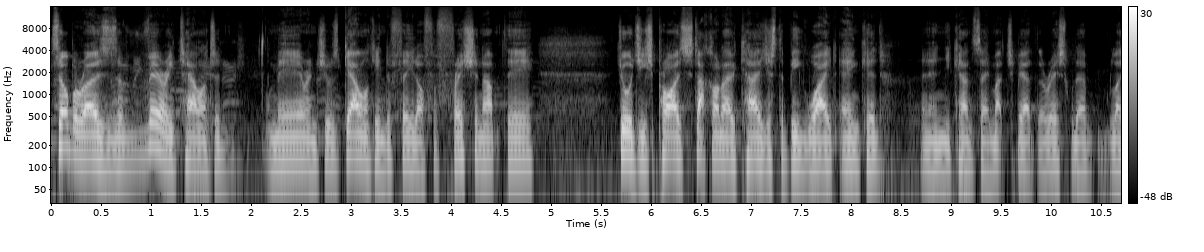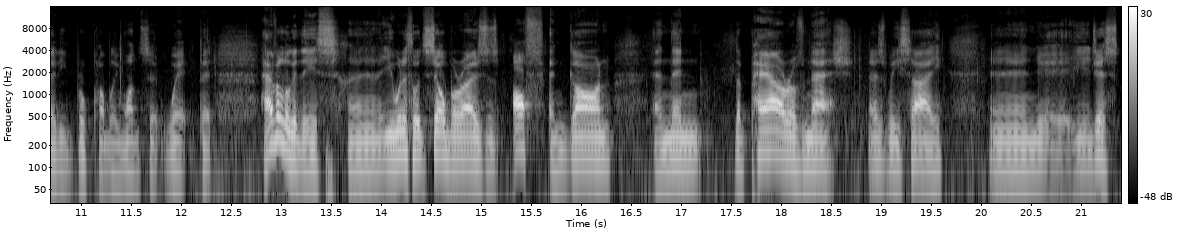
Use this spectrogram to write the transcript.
Selba Rose is a very talented mare and she was gallant in defeat off a freshen up there. Georgie's Pride stuck on okay, just a big weight anchored and you can't say much about the rest. Without Lady Brooke probably wants it wet, but have a look at this. Uh, you would have thought Selba Rose is off and gone, and then the power of Nash, as we say, and you just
